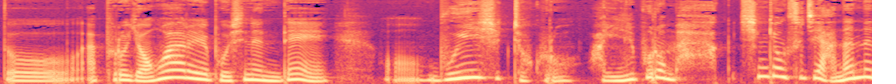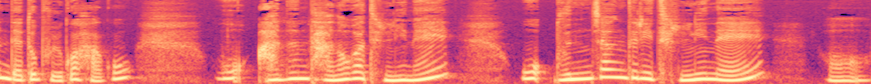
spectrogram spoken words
또 앞으로 영화를 보시는데, 어, 무의식적으로, 아, 일부러 막 신경 쓰지 않았는데도 불구하고, 어, 아는 단어가 들리네? 어, 문장들이 들리네? 어,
